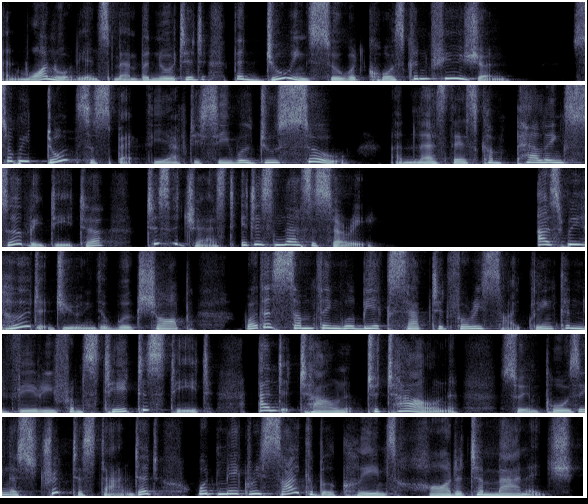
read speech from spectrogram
and one audience member noted that doing so would cause confusion. So we don't suspect the FTC will do so unless there's compelling survey data to suggest it is necessary. As we heard during the workshop, whether something will be accepted for recycling can vary from state to state and town to town, so imposing a stricter standard would make recyclable claims harder to manage.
